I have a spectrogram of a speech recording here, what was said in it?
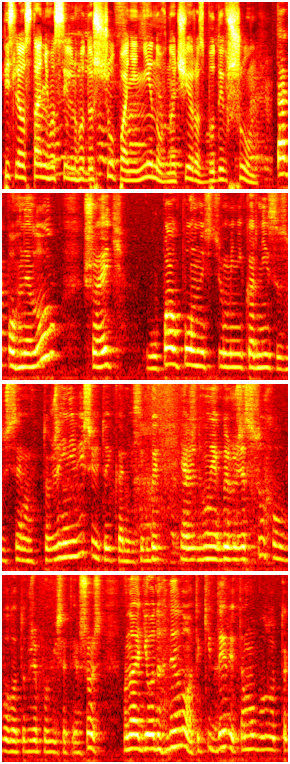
Після останнього сильного дощу пані Ніну вночі розбудив шум. Так погнило, що геть упав повністю мені карніз з усіма. То вже і не вішаю той карніз. Якби я вже думала, якби вже сухо було, то вже повішати. А що ж, воно одгнило, такі дири, тому було так,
